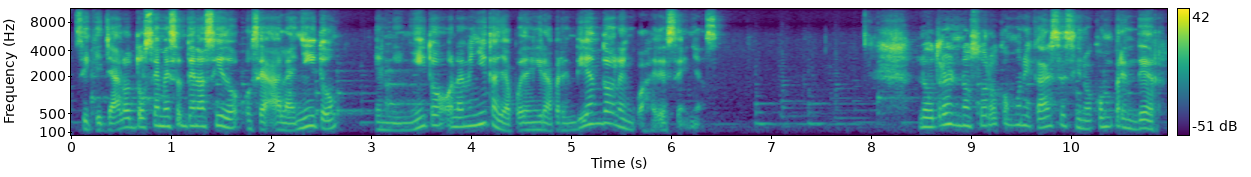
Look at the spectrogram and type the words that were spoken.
Así que ya a los 12 meses de nacido, o sea, al añito, el niñito o la niñita ya pueden ir aprendiendo el lenguaje de señas. Lo otro es no solo comunicarse, sino comprender.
